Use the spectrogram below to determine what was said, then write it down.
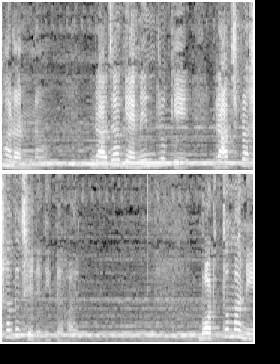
হারান না, রাজা জ্ঞানেন্দ্রকে রাজপ্রাসাদও ছেড়ে দিতে হয়। বর্তমানে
